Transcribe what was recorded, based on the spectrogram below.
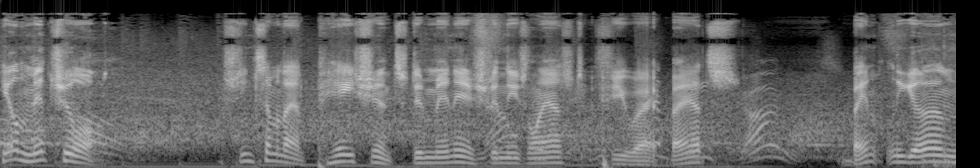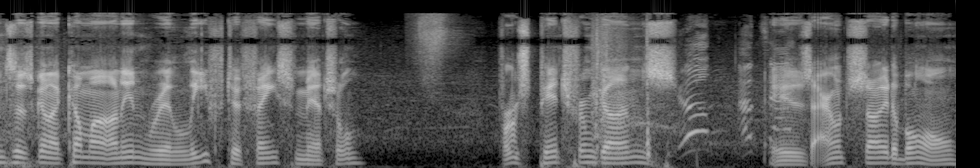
Gil Hill Mitchell. We've seen some of that patience diminished in these last few at bats. Bentley Guns is going to come on in relief to face Mitchell. First pitch from Guns. Is outside a ball.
